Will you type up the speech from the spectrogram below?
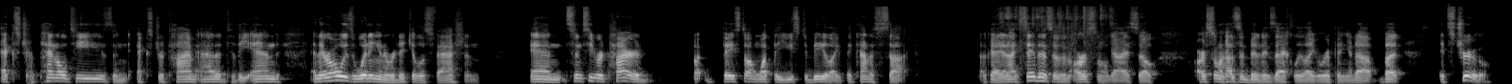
extra penalties and extra time added to the end and they're always winning in a ridiculous fashion. And since he retired but based on what they used to be like they kind of suck. Okay and i say this as an arsenal guy so arsenal hasn't been exactly like ripping it up but it's true.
